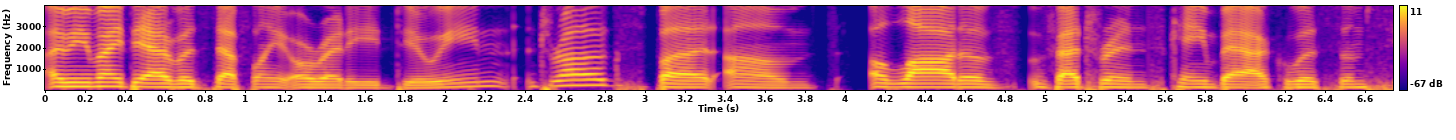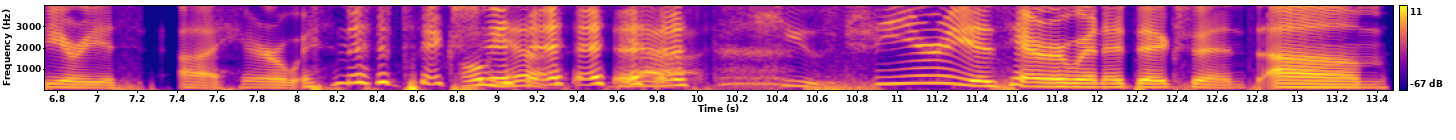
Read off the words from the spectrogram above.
I mean, my dad was definitely already doing drugs, but um, a lot of veterans came back with some serious uh, heroin addiction. oh yeah, yeah, huge. serious heroin addictions. Um,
